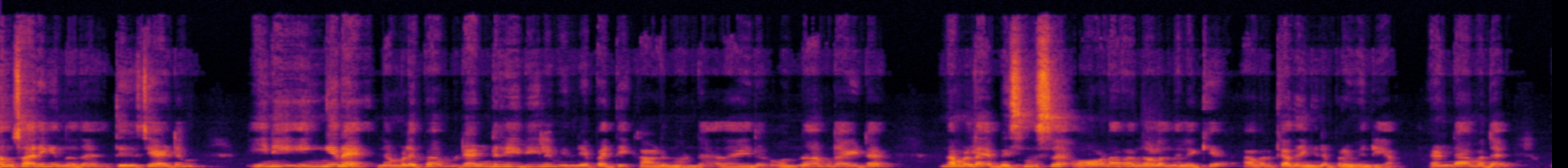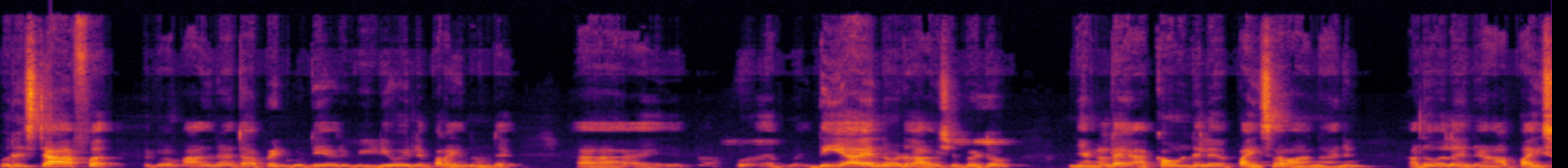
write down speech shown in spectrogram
സംസാരിക്കുന്നത് തീർച്ചയായിട്ടും ഇനി ഇങ്ങനെ നമ്മളിപ്പം രണ്ട് രീതിയിലും ഇതിനെപ്പറ്റി കാണുന്നുണ്ട്. അതായത് ഒന്നാമതായിട്ട് നമ്മുടെ ബിസിനസ് ഓണർ എന്നുള്ള നിലയ്ക്ക് അവർക്ക് അതെങ്ങനെ പ്രിവെന്റ് ചെയ്യാം? രണ്ടാമത് ഒരു സ്റ്റാഫ് ഇപ്പം അതിനകത്ത് ആ പെൺകുട്ടി ഒരു വീഡിയോയിൽ പറയുന്നുണ്ട് ദിയ എന്നോട് ആവശ്യപ്പെട്ടു ഞങ്ങളുടെ അക്കൗണ്ടിൽ പൈസ വാങ്ങാനും അതുപോലെ തന്നെ ആ പൈസ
